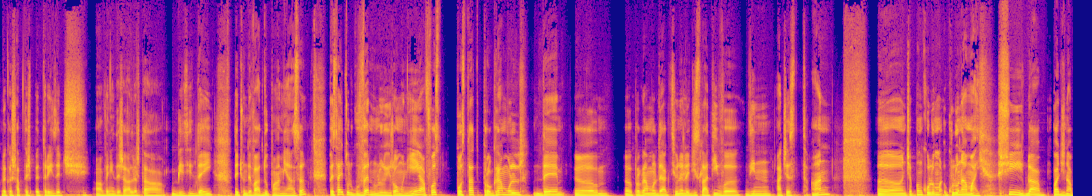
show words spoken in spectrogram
cred că 17.30 a venit deja alerta Busy Day, deci undeva după amiază, pe site-ul Guvernului României a fost postat programul de uh, uh programul de acțiune legislativă din acest an, uh, începând cu, luna, cu luna mai. Și la pagina 45.9,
